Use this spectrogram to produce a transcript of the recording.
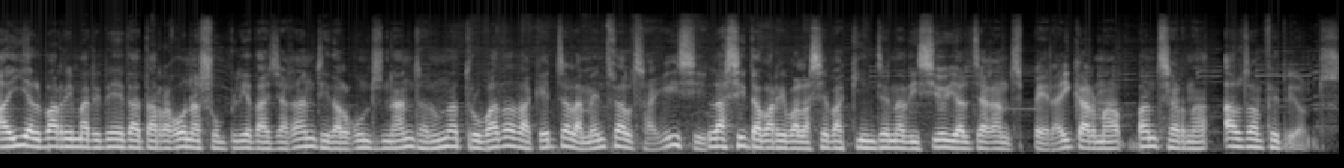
Ahir el barri mariner de Tarragona s'omplia de gegants i d'alguns nans en una trobada d'aquests elements del seguici. La cita va arribar a la seva quinzena edició i els gegants Pere i Carme van ser-ne els anfitrions.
